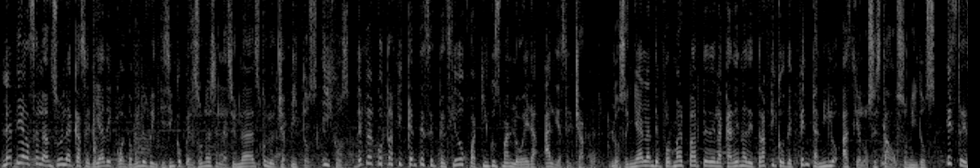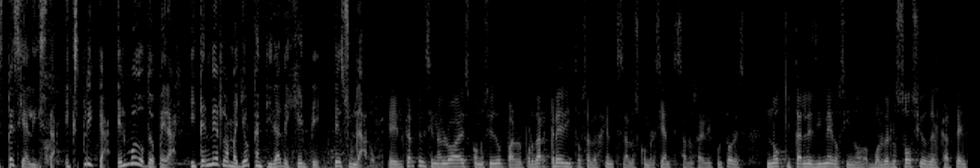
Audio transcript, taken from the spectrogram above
La DEA se lanzó en la cacería de cuando menos 25 personas relacionadas con los Chapitos, hijos del narcotraficante sentenciado Joaquín Guzmán Loera, alias El Chapo. Lo señalan de formar parte de la cadena de tráfico de fentanilo hacia los Estados Unidos. Este especialista explica el modo de operar y tener la mayor cantidad de gente de su lado. El cártel de Sinaloa es conocido por, por dar créditos a las gentes, a los comerciantes, a los agricultores, no quitarles dinero, sino volverlos socios del cartel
